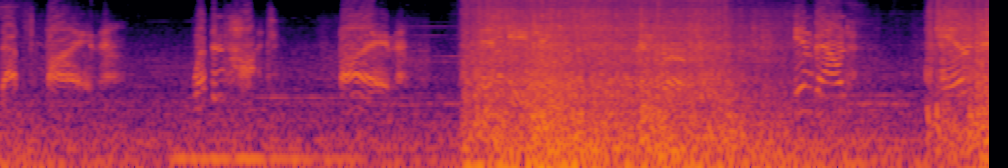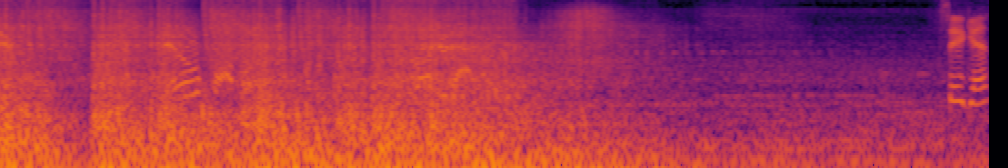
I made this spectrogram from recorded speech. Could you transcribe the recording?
That's fine. Weapons hot. Fine. Engaging. Confirmed. Inbound. Can do. No problem. Roger that. Say again.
